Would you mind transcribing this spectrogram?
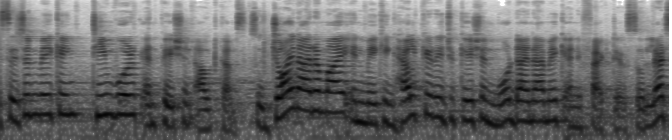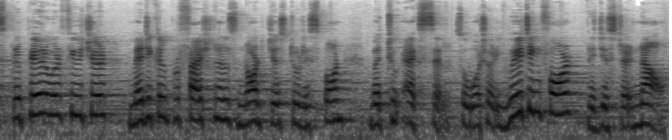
decision teamwork and patient outcomes. So join RMI in making healthcare education more dynamic and effective. So let's prepare our future medical professionals not just to respond but to excel. So what are you waiting for? Register now.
